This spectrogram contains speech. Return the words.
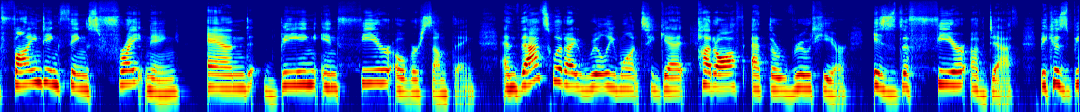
finding things frightening and being in fear over something. And that's what I really want to get cut off at the root here is the fear of death because being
